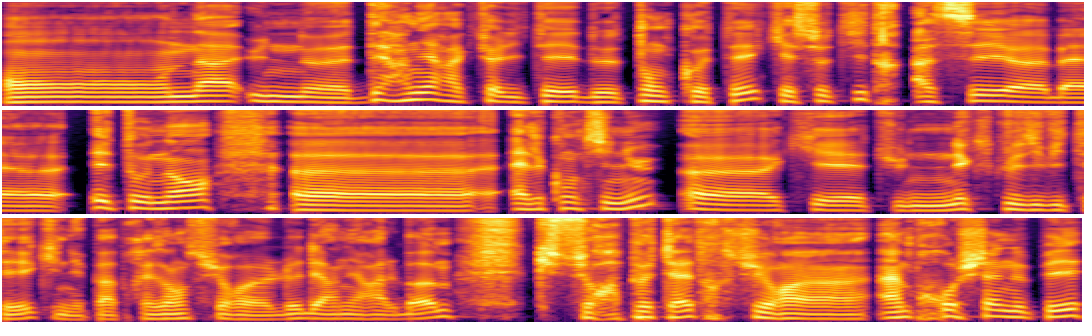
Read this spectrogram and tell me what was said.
On a une dernière actualité de ton côté, qui est ce titre assez bah, étonnant. Elle continue, qui est une exclusivité, qui n'est pas présent sur le dernier album, qui sera peut-être sur un, prochain EP,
